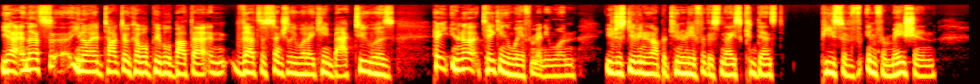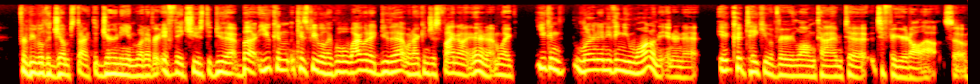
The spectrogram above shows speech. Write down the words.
Yeah, and that's uh, you know I talked to a couple of people about that, and that's essentially what I came back to was, hey, you're not taking away from anyone. You're just giving an opportunity for this nice condensed piece of information for people to jumpstart the journey and whatever if they choose to do that. But you can because people are like, well, why would I do that when I can just find it on the internet? I'm like, you can learn anything you want on the internet. It could take you a very long time to to figure it all out. So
